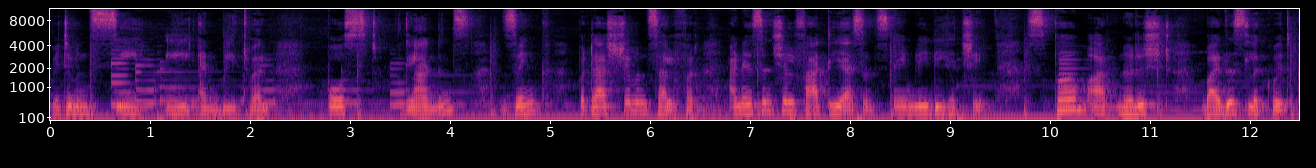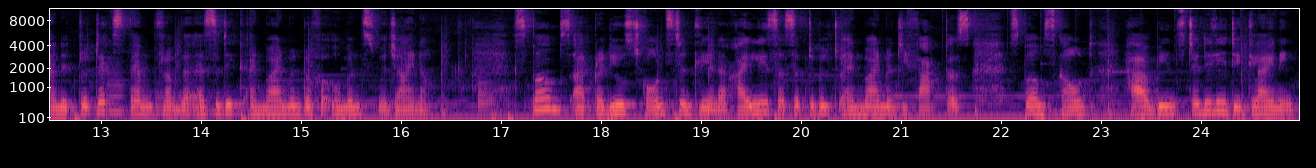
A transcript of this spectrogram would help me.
vitamin C, E, and B12, prostaglandins, zinc, potassium and sulfur, and essential fatty acids, namely DHA. Sperm are nourished by this liquid and it protects them from the acidic environment of a woman's vagina. Sperms are produced constantly and are highly susceptible to environmental factors. Sperms count have been steadily declining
